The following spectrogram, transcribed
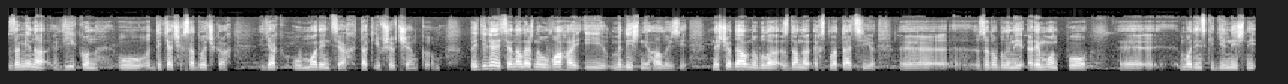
заміна вікон у у дитячих садочках, як у Моринцях, так і в Шевченковому. Приділяється належна увага і в медичній галузі. Нещодавно була здана в експлуатацію е, зроблений ремонт по е, Моринській дільничній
